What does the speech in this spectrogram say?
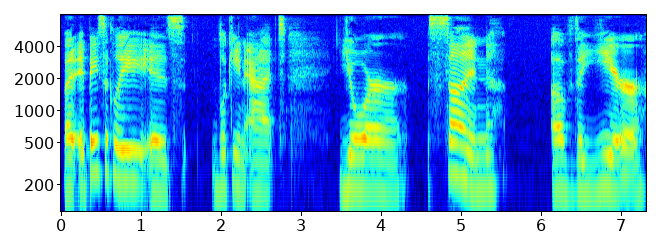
But it basically is looking at your sun of the year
